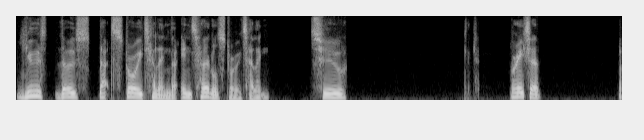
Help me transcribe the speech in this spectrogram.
use those that storytelling, that internal storytelling, to create a, a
